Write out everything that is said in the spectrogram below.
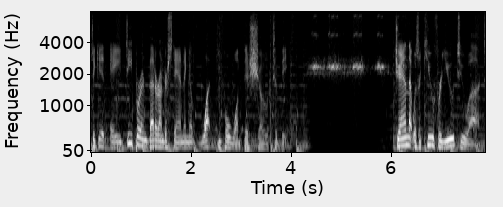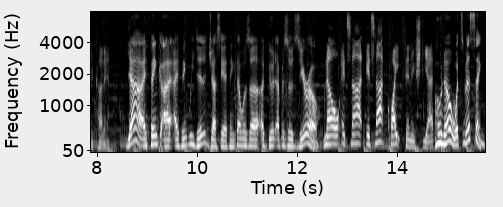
to get a deeper and better understanding of what people want this show to be. Jan, that was a cue for you to uh, to cut in. yeah, I think I, I think we did it, Jesse. I think that was a, a good episode zero. No, it's not. It's not quite finished yet. Oh no, what's missing?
